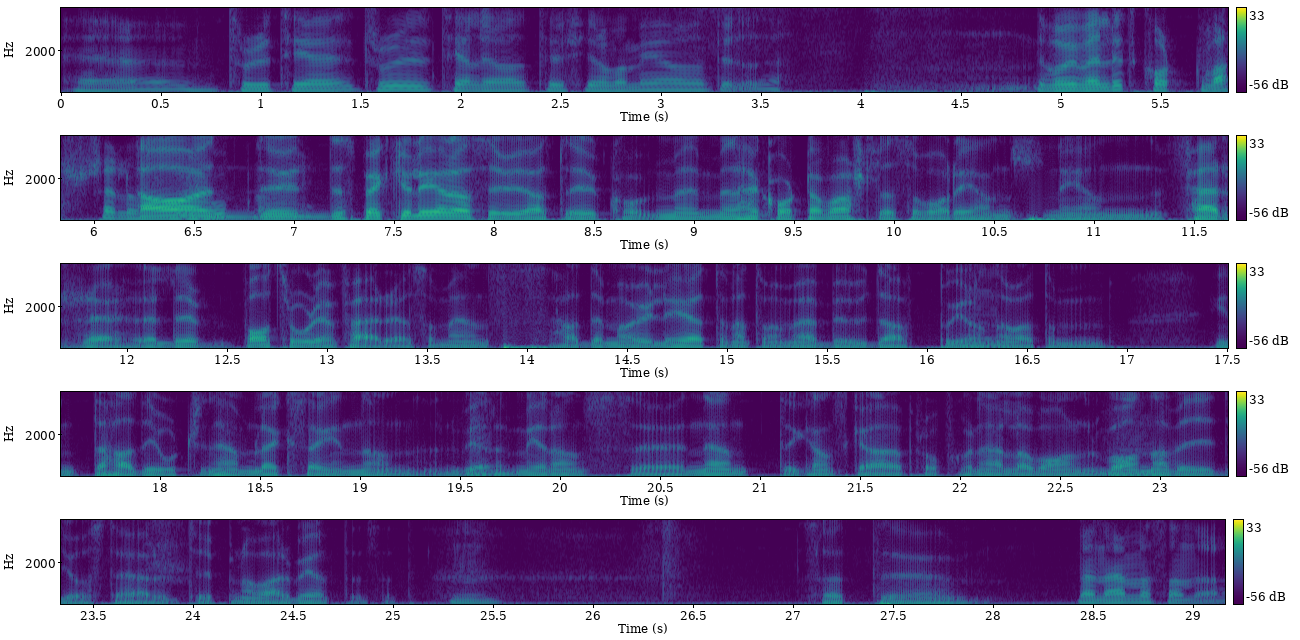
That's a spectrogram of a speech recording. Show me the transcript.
Eh, tror, du te, tror du Telia och TV4 var med och budade? Det var ju väldigt kort varsel att Ja, det, det spekuleras ju att det, med, med det här korta varslet så var det egentligen färre, eller det var troligen färre som ens hade möjligheten att vara med och buda på grund Mm. av att de inte hade gjort sin hemläxa innan. Mm. Medans eh, Nent är ganska professionella och van, vana vid just det här typen av arbete. Så att, Mm. Så att eh, Men Amazon då?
